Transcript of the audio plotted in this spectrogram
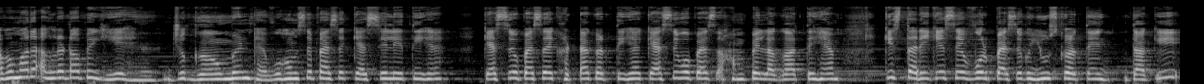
अब हमारा अगला टॉपिक ये है, जो गवर्नमेंट है, वो हमसे पैसे कैसे लेती है? कैसे वो पैसा इकट्ठा करती है, कैसे वो पैसा हम पे लगाते हैं, किस तरीके से वो पैसे को यूज़ करते हैं ताकि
